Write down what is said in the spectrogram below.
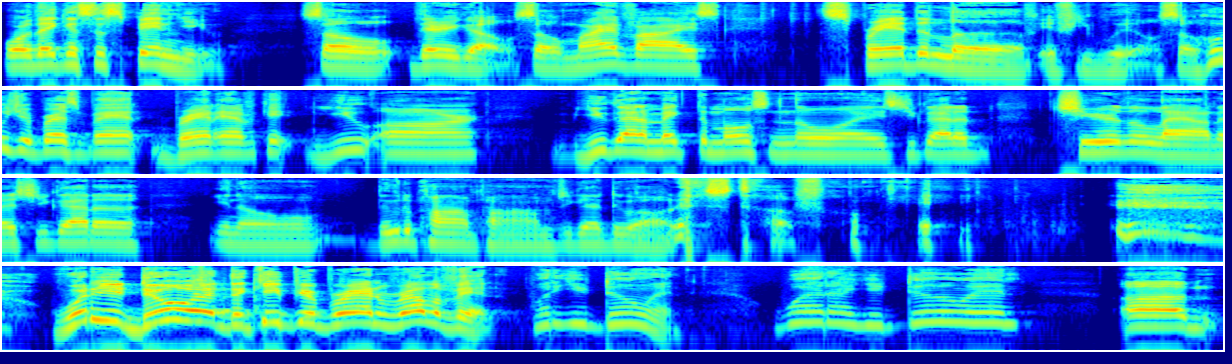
or they can suspend you. So there you go. So my advice spread the love, if you will. So who's your best brand, brand advocate? You are. You got to make the most noise. You got to cheer the loudest. You got to, you know, do the pom poms. You got to do all this stuff. Okay. What are you doing to keep your brand relevant? What are you doing? What are you doing? Um,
